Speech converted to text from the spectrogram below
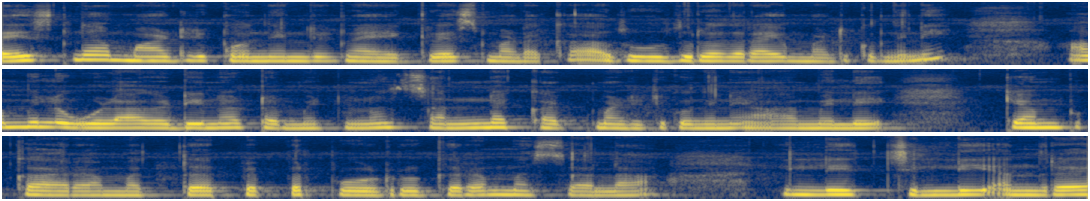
ರೈಸ್ನ ಮಾಡಿಟ್ಕೊಂಡಿನಿ ರೀ ನಾನು ಎಗ್ ರೈಸ್ ಮಾಡೋಕೆ. ಅದು ಉದುರೋದ್ರಾಗಿ ಮಾಡ್ಕೊಂಡಿನಿ. ಆಮೇಲೆ ಉಳ್ಳಾಗಡ್ಡಿನ, ಟೊಮೆಟೊನ ಸಣ್ಣ ಕಟ್ ಮಾಡಿ ಇಟ್ಕೊಂಡಿನಿ ಆಮೇಲೆ ಕೆಂಪು ಖಾರ ಮತ್ತು ಪೆಪ್ಪರ್ ಪೌಡ್ರು ಗರಂ ಮಸಾಲ, ಇಲ್ಲಿ ಚಿಲ್ಲಿ ಅಂದ್ರೆ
